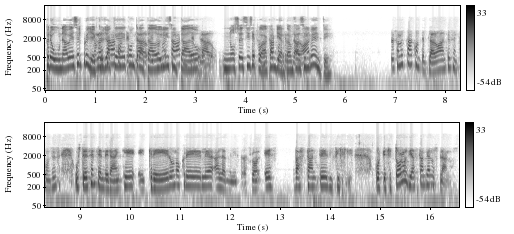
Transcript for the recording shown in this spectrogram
Pero una vez el proyecto ya quede contratado y licitado, no sé si se pueda cambiar tan fácilmente. Eso no estaba contemplado antes, entonces ustedes entenderán que eh, creer o no creerle a la administración es bastante difícil, porque si todos los días cambian los planos,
